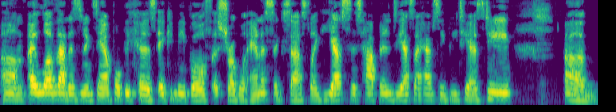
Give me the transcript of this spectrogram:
um, I love that as an example because it can be both a struggle and a success. Like, yes, this happened. Yes, I have CPTSD. Um,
